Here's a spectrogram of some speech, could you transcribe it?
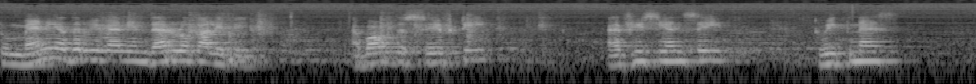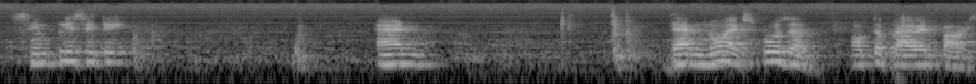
to many other women in their locality about the safety, efficiency, quickness, simplicity and there no exposure of the private parts.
